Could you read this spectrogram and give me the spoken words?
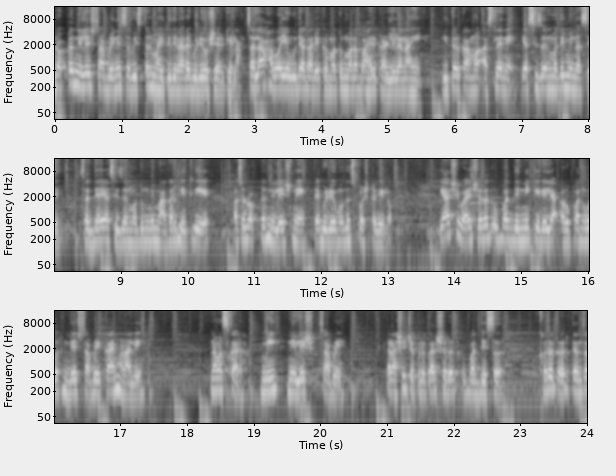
डॉक्टर निलेश साबळेने सविस्तर माहिती देणारा व्हिडिओ शेअर केला. चला हवा येऊ द्या कार्यक्रमातून मला बाहेर काढलेलं नाही. इतर कामं असल्याने या सीझनमध्ये मी नसेल सध्या या सीझनमधून मी माघार घेतली आहे असं डॉक्टर निलेशने त्या व्हिडिओमधून स्पष्ट केलं. याशिवाय शरद उपाध्येंनी केलेल्या आरोपांवर निलेश साबळे काय म्हणाले? नमस्कार मी निलेश साबळे. राशीचक्रकार शरद उपाध्ये सर. खरं तर त्यांचा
